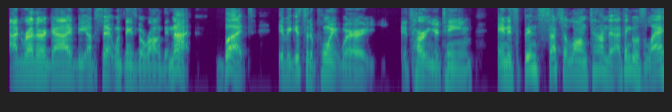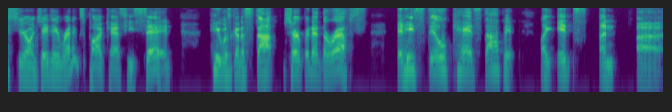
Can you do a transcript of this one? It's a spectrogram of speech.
I'd rather a guy be upset when things go wrong than not. But if it gets to the point where it's hurting your team. And it's been such a long time that I think it was last year on JJ Redick's podcast, he said he was going to stop chirping at the refs, and he still can't stop it. Like it's an, uh,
